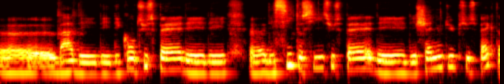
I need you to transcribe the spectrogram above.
euh, bah, des, des, comptes suspects, des, des, euh, sites aussi suspects, des, chaînes YouTube suspectes,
